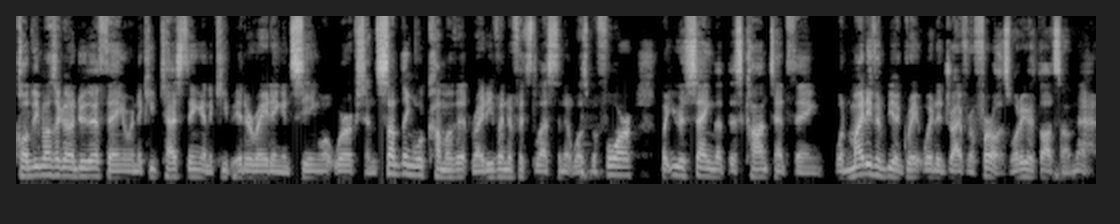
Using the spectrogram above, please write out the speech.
cold emails are going to do their thing. We're going to keep testing and to keep iterating and seeing what works, and something will come of it, right? Even if it's less than it was before. But you're saying that this content thing would might even be a great way to drive referrals. What are your thoughts on that?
